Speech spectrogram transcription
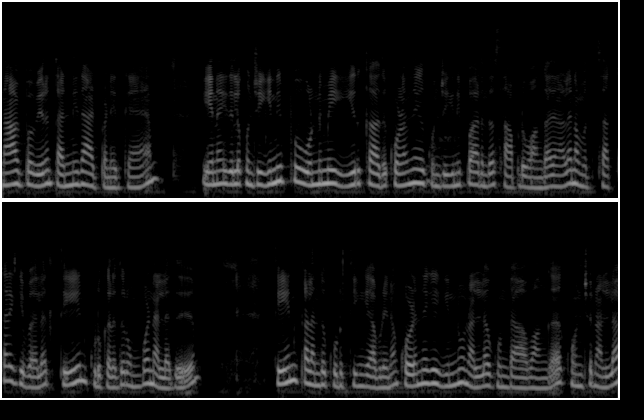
நான் இப்போ வெறும் தண்ணி தான் ஆட் பண்ணியிருக்கேன் ஏன்னா இதில் கொஞ்சம் இனிப்பு ஒன்றுமே இருக்காது. குழந்தைங்க கொஞ்சம் இனிப்பாக இருந்தால் சாப்பிடுவாங்க. அதனால் நம்ம சர்க்கரைக்கு பதிலாக தேன் கொடுக்கறது ரொம்ப நல்லது. தேன் கலந்து கொடுத்தீங்க அப்படின்னா குழந்தைங்க இன்னும் நல்லா குண்டாவாங்க. கொஞ்சம் நல்லா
